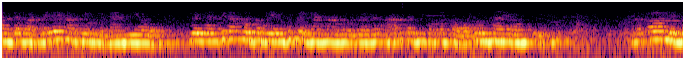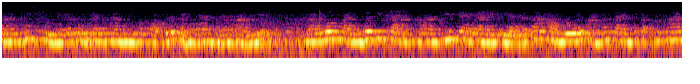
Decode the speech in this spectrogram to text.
านคลังจังหวัดไม่ได้มาเพียงหน่วยงานเดียวหน่วยงานที่รับลงทะเบียนทุกหน่วยงานมาหมดเลยนะคะจะมีปปสกรุงไทยออมสินแล้วก็หน่วยงานที่อยู่ในกระทรวงการคลังประกอบด้วยสำนักงานสำนักานนี้มาร่วมกันเพื่อที่จะมาชี้แจงรายละเอียดและสร้างความรู้ความเข้าใจให้กับทุกท่าน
